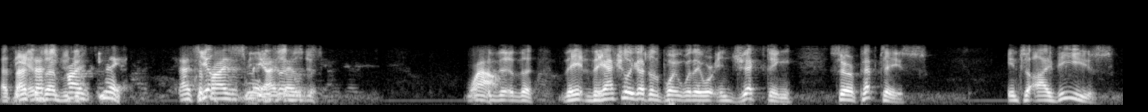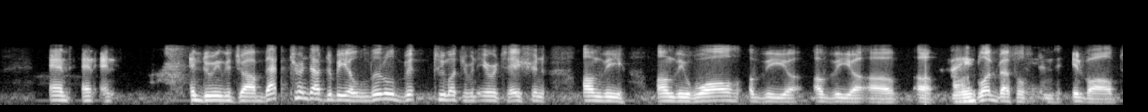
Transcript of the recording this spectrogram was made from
That the That, that surprises just- me. That surprises me. I- just- wow. the, the, they, they actually got to the point where they were injecting serapeptase into IVs and, and, and, and doing the job. That turned out to be a little bit too much of an irritation on the on the wall of the uh, of the uh, uh, uh, blood vessels in, involved,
